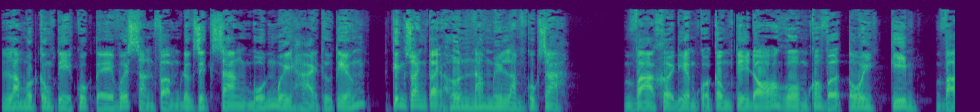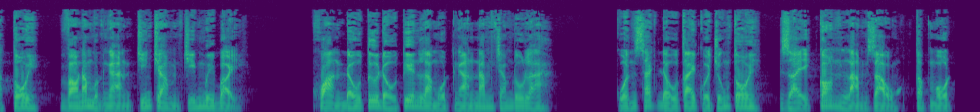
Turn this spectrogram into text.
là một công ty quốc tế với sản phẩm được dịch sang 42 thứ tiếng, kinh doanh tại hơn 55 quốc gia. Và khởi điểm của công ty đó gồm có vợ tôi, Kim, và tôi vào năm 1997. Khoản đầu tư đầu tiên là 1.500 đô la. Cuốn sách đầu tay của chúng tôi, Dạy con làm giàu, tập 1,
